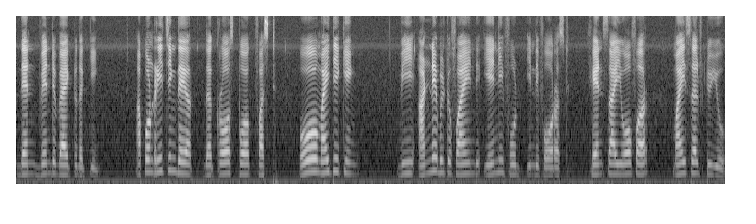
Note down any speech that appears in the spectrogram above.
then went back to the king. Upon reaching there, the crow spoke first. O mighty king, we unable to find any food in the forest. Hence I offer myself to you.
